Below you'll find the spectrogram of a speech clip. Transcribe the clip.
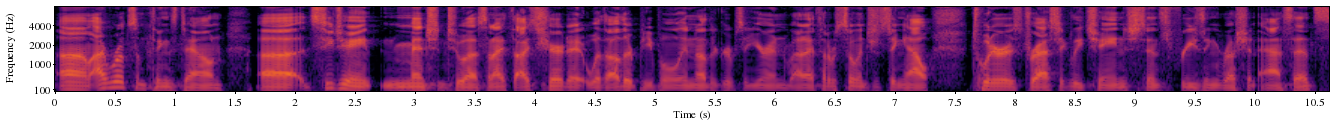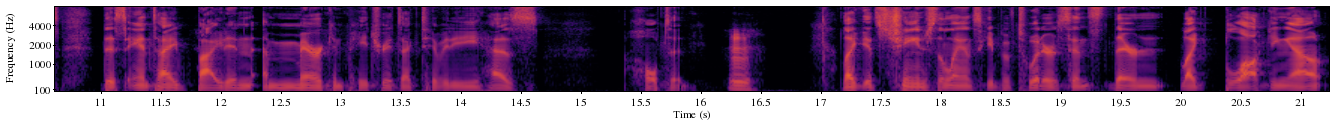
Um, I wrote some things down. Uh, CJ mentioned to us, and I, th- I shared it with other people in other groups that you're in. But I thought it was so interesting how Twitter has drastically changed since freezing Russian assets. This anti-Biden American Patriots activity has halted. Mm. Like it's changed the landscape of Twitter since they're like blocking out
